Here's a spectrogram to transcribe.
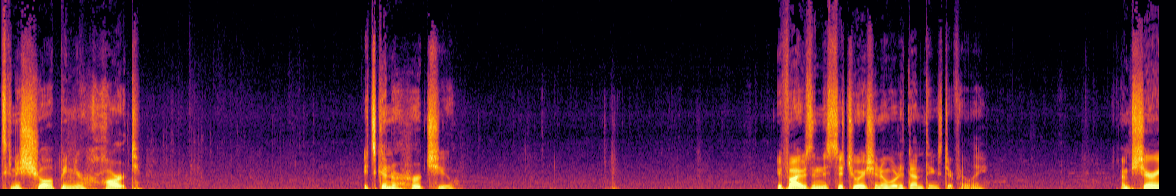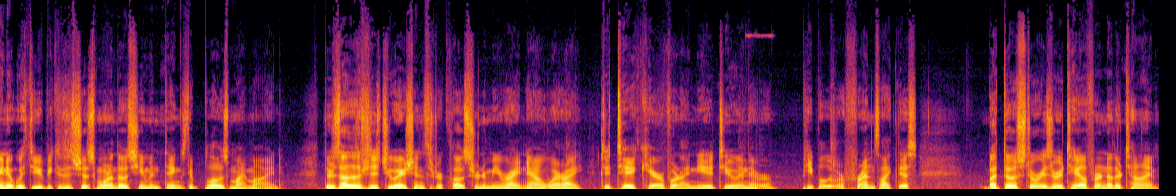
it's going to show up in your heart. It's going to hurt you. If I was in this situation, I would have done things differently. I'm sharing it with you because it's just one of those human things that blows my mind. There's other situations that are closer to me right now where I did take care of what I needed to, and there were people that were friends like this. But those stories are a tale for another time.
